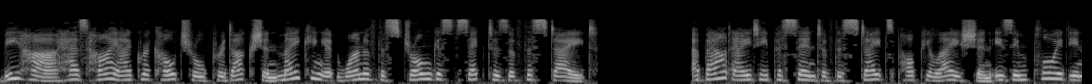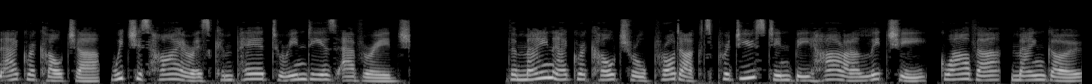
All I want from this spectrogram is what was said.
Bihar has high agricultural production making it one of the strongest sectors of the state. About 80% of the state's population is employed in agriculture, which is higher as compared to India's average. The main agricultural products produced in Bihar are lychee, guava, mango,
